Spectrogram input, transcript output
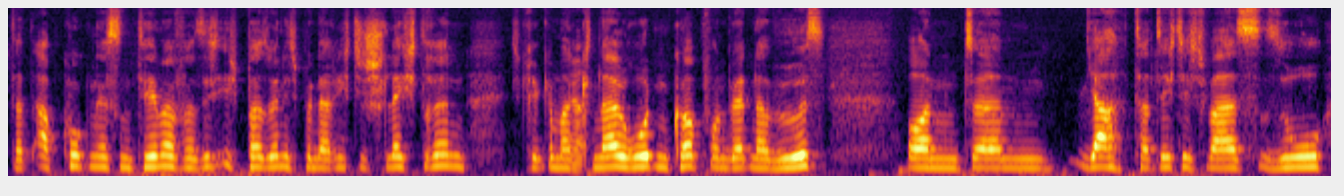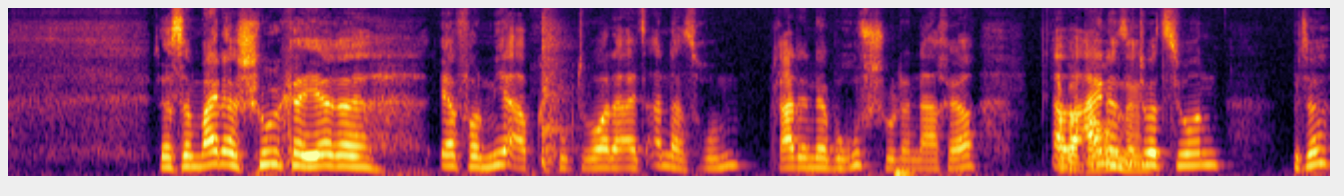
das Abgucken ist ein Thema für sich. Ich persönlich bin da richtig schlecht drin. Ich kriege immer Ja. knallroten Kopf und werde nervös. Und ähm, ja, tatsächlich war es so, dass in meiner Schulkarriere eher von mir abgeguckt wurde als andersrum. Gerade in der Berufsschule nachher. Aber, Aber eine denn? Bitte?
